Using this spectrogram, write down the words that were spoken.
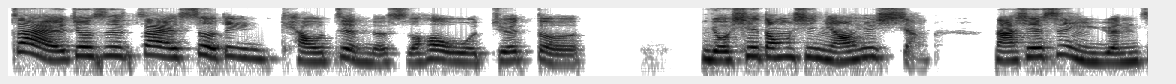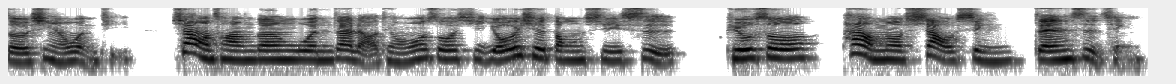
再来就是在设定条件的时候，我觉得有些东西你要去想，哪些是你原则性的问题。像我常常跟温在聊天，我会说，有一些东西是，比如说他有没有孝心这件事情。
